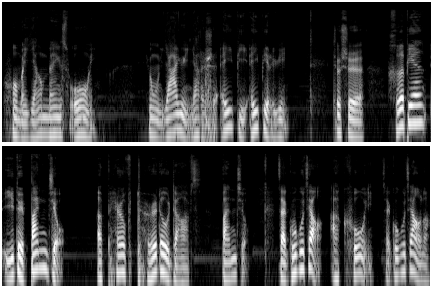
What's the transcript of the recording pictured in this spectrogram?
whom a young man is wooing。用押韵押的是 a b a b 的韵，就是河边一对斑鸠 A pair of turtle doves，斑鸠在咕咕叫，are cooing，在咕咕叫呢。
